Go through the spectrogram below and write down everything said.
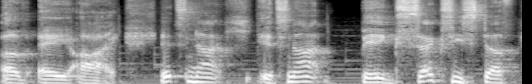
of AI. It's not, it's not big, sexy stuff,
